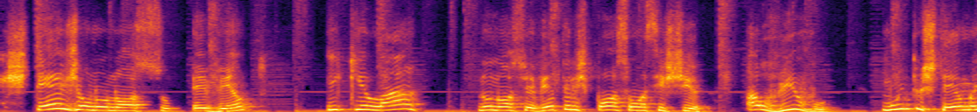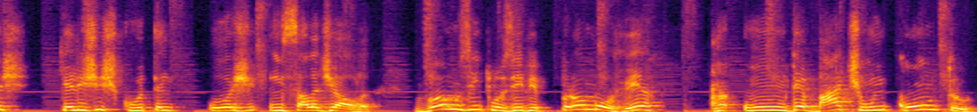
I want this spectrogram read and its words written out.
estejam no nosso evento e que lá no nosso evento eles possam assistir ao vivo muitos temas que eles discutem hoje em sala de aula. Vamos, inclusive, promover um debate, um encontro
